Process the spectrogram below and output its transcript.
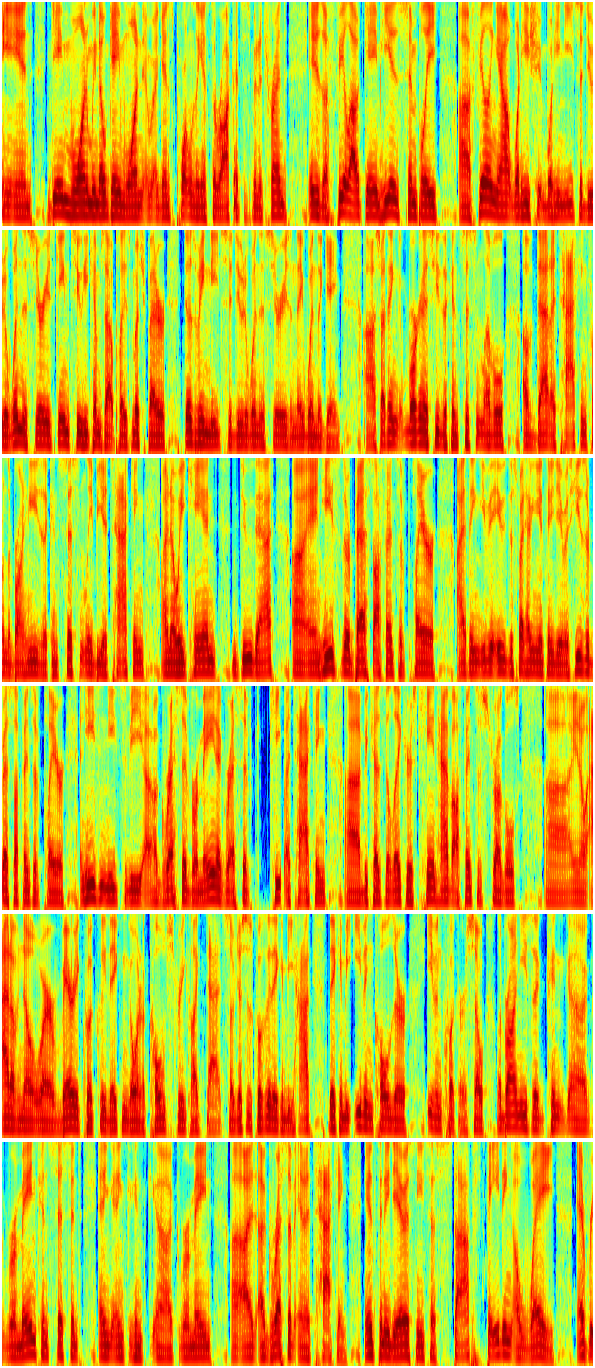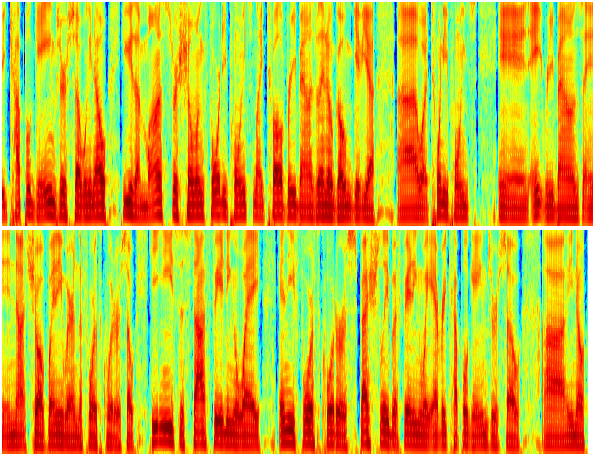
And game one, we know game one against Portland against the Rockets has been a trend. It is a feel out game. He is simply uh, feeling out what he should, what he needs to do to win the series. Game two, he comes out, plays much better, does what he needs to do to win the series, and they win the game. Uh, so I think we're going to see the consistent level of that attacking from LeBron. He needs to consistently be attacking. I know he can do that, uh, and he's their best offensive player. I think even, even despite having Anthony Davis, he's their best offensive player, and he needs to be aggressive, remain aggressive, keep attacking uh, because the Lakers can have offensive struggles, uh, you know, out of nowhere very quickly. They can go on a cold streak like that. So just as quickly they can be hot, they can be even colder, even quicker. So LeBron needs to uh, remain consistent and, and can uh, remain uh, aggressive and attacking. Anthony Davis needs to stop fading away every couple games or so. We know he's a monster showing 40 points and like 12 rebounds, but then he'll go and give you, uh, what, 20 points and eight rebounds and not show up anywhere in the fourth quarter. So he needs to stop fading away in the fourth quarter, especially, but fading away every couple games or so. Uh, you know,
